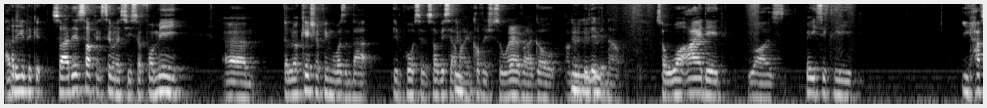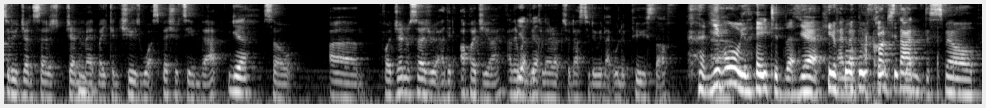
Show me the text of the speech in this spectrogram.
I How did you pick it? So I did something similar to you. So for me, um, the location thing wasn't that important. So obviously I'm Mm. out in Coventry, so wherever I go, I'm going to Mm, be living now. So what I did was basically you have to do gen surg, gen Mm. med, but you can choose what specialty in that. Yeah, So um, for general surgery, I did upper GI. I didn't Yeah, want to do yeah. colorectal. That's to do with like all the poo stuff. you've Uh, always hated that. Yeah, You've and like, I can't stand the smell.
